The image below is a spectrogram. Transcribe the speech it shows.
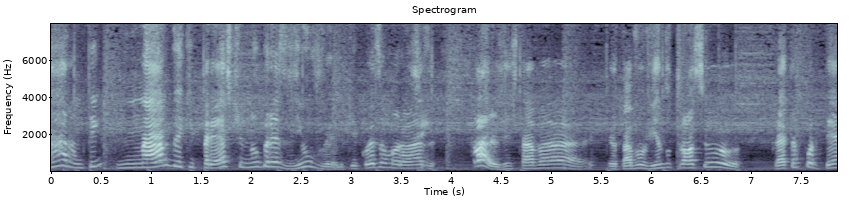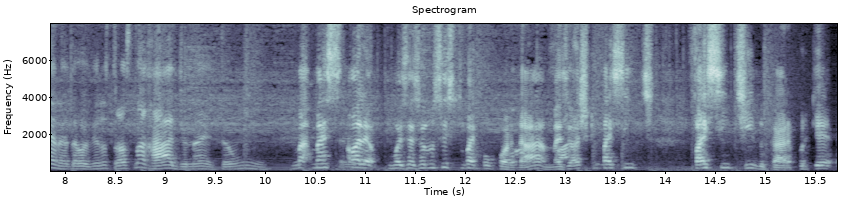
cara, não tem nada que preste no Brasil, velho, que coisa horrorosa. Claro, a gente tava, eu tava ouvindo o troço Preta Porter, né, tava ouvindo o troço na rádio, né, então... Ma- Mas, olha, Moisés, eu não sei se tu vai concordar, mas eu acho que faz, senti faz sentido, cara, porque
